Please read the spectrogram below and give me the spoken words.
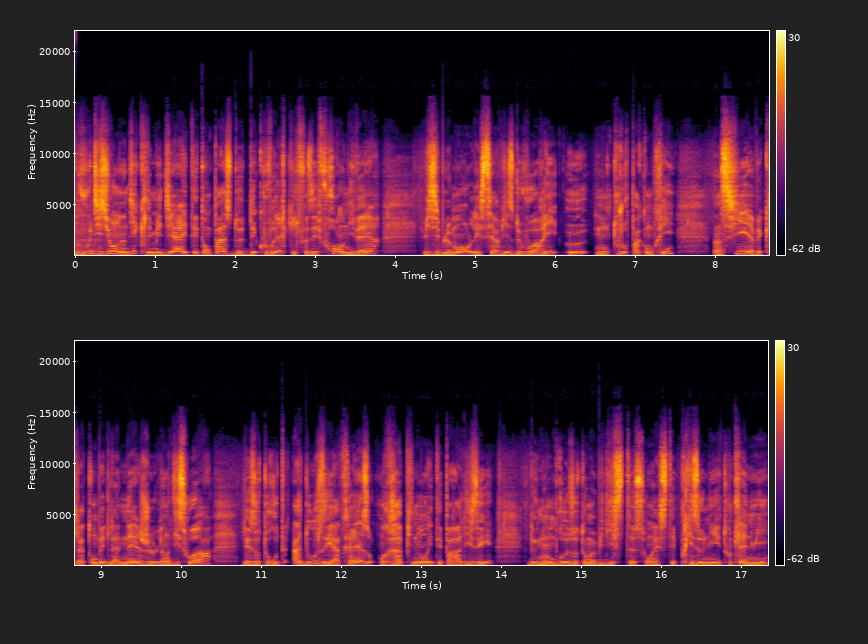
Nous vous disions lundi que les médias étaient en passe de découvrir qu'il faisait froid en hiver. Visiblement, les services de voirie, eux, n'ont toujours pas compris. Ainsi, avec la tombée de la neige lundi soir, les autoroutes A12 et A13 ont rapidement été paralysées. De nombreux automobilistes sont restés prisonniers toute la nuit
